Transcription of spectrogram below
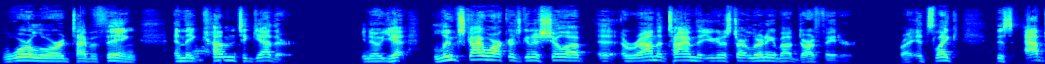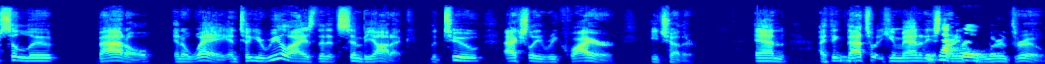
warlord type of thing, and they Yeah. come together. You know, you yeah, Luke Skywalker is going to show up uh, around the time that you're going to start learning about Darth Vader, right? It's like this absolute battle in a way until you realize that it's symbiotic. The two actually require each other. And I think Mm. that's what humanity is starting to learn through.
